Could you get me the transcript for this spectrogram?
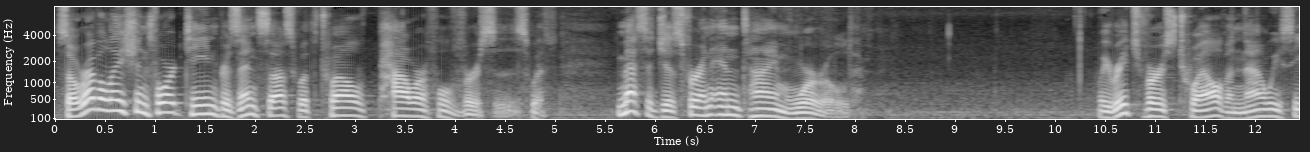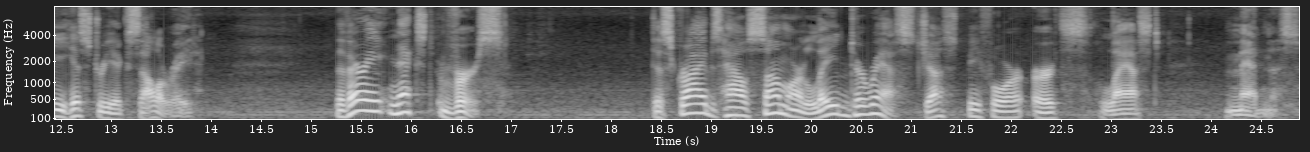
So, Revelation 14 presents us with 12 powerful verses with messages for an end time world. We reach verse 12, and now we see history accelerate. The very next verse describes how some are laid to rest just before Earth's last madness.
